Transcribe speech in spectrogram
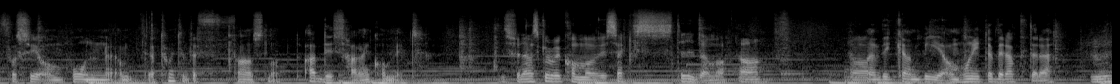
Får se om hon... Om, jag tror inte det fanns något. Addis har den kommit. För den skulle väl komma vid sextiden va? Ja. Ja. Men vi kan be, om hon inte berättar det, Mm.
